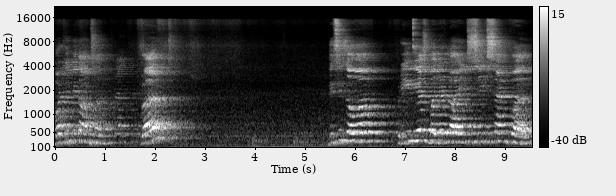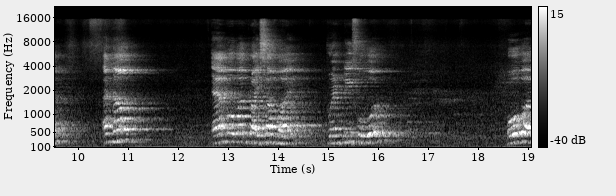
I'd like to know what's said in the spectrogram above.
what will be the answer 12 this is our previous budget line 6 and 12 and now m over price of y 24 over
